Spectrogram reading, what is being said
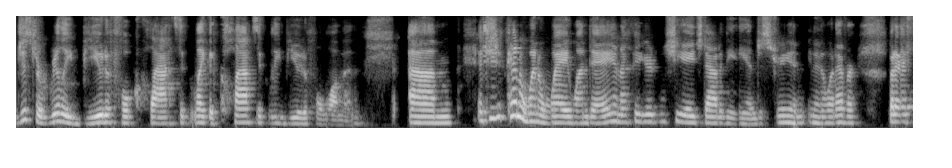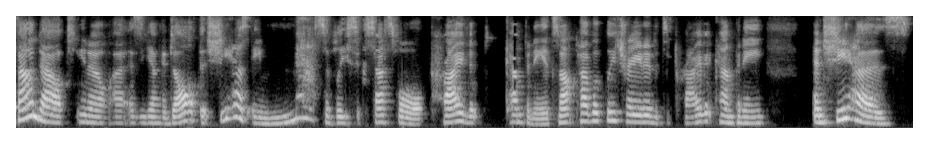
just a really beautiful classic like a classically beautiful woman. Um, and she just kind of went away one day and i figured she aged out of the industry and you know whatever. But i found out you know uh, as a young adult that she has a massively successful private company. It's not publicly traded it's a private company. And she has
